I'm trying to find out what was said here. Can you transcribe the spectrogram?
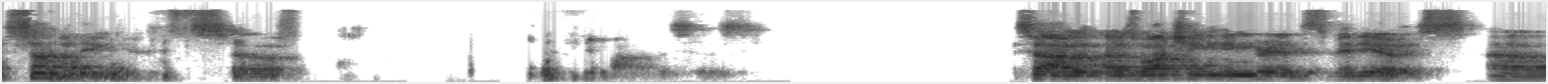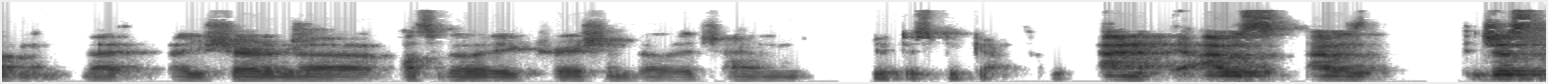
something? So, wow, this is. So I was, I was watching Ingrid's videos um, that, that you shared in the Possibility Creation Village, and You have to speak up. and I was I was just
